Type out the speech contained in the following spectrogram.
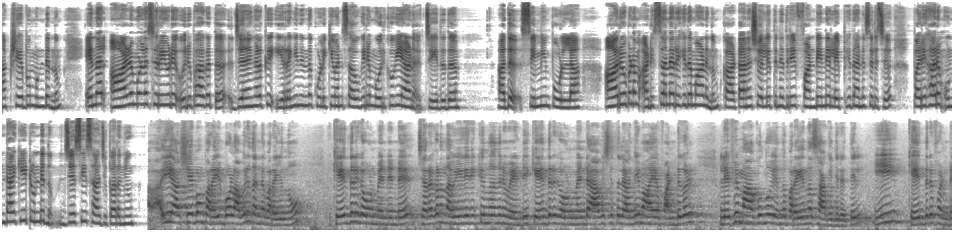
ആക്ഷേപമുണ്ടെന്നും എന്നാൽ ആഴമുള്ള ചിറയുടെ ഒരു ഭാഗത്ത് ജനങ്ങൾക്ക് ഇറങ്ങി നിന്ന് കുളിക്കുവാൻ സൗകര്യമൊരുക്കുകയാണ് ചെയ്തത്. അത് സ്വിമ്മിംഗ് പൂളല്ല ആരോപണം അടിസ്ഥാനരഹിതമാണെന്നും കാട്ടാന ശല്യത്തിനെതിരെ ഫണ്ടിന്റെ ലഭ്യത അനുസരിച്ച് പരിഹാരം ഉണ്ടാക്കിയിട്ടുണ്ടെന്നും ജെസി സാജു പറഞ്ഞു. ഈ ആക്ഷേപം പറയുമ്പോൾ അവർ തന്നെ പറയുന്നു കേന്ദ്ര ഗവൺമെന്റിന്റെ ചിറകൾ നവീകരിക്കുന്നതിന് വേണ്ടി കേന്ദ്ര ഗവൺമെന്റ് ആവശ്യത്തിലധികമായ ഫണ്ടുകൾ ലഭ്യമാക്കുന്നു എന്ന് പറയുന്ന സാഹചര്യത്തിൽ ഈ കേന്ദ്ര ഫണ്ട്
